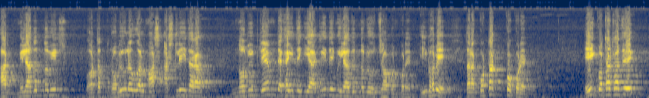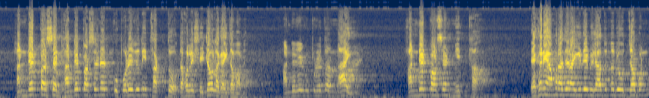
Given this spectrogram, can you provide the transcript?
আর মিলাদুন্নবীর অর্থাৎ রবিউল আউয়াল মাস আসলেই তারা নবী প্রেম দেখাইতে গিয়া ঈদে মিলাদুন্নবী উদযাপন করেন। এইভাবে তারা কটাক্ষ করেন। এই কথাটা যে হান্ড্রেড পারসেন্ট, হান্ড্রেড পারসেন্টের উপরে যদি থাকতো, তাহলে সেটাও লাগাইতাম আমি। হান্ড্রেডের উপরে তো নাই। হান্ড্রেড পারসেন্ট মিথ্যা। এখানে আমরা যারা ঈদে মিলাদুন্নবী উদযাপন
